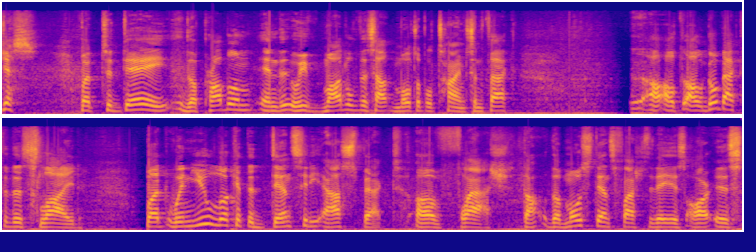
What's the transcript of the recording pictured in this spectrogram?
Yes. But today, the problem, and we've modeled this out multiple times. In fact, I'll, I'll go back to this slide but when you look at the density aspect of flash, the, the most dense flash today is our, is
